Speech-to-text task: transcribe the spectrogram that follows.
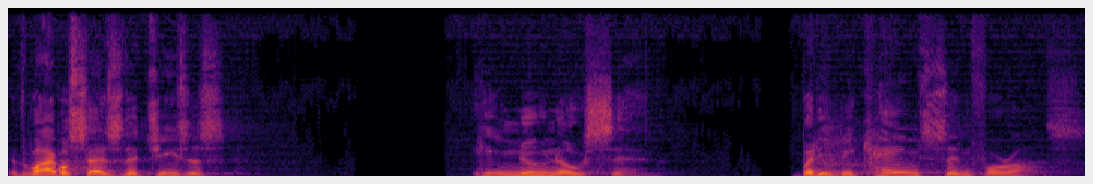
The Bible says that Jesus he knew no sin, but he became sin for us.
